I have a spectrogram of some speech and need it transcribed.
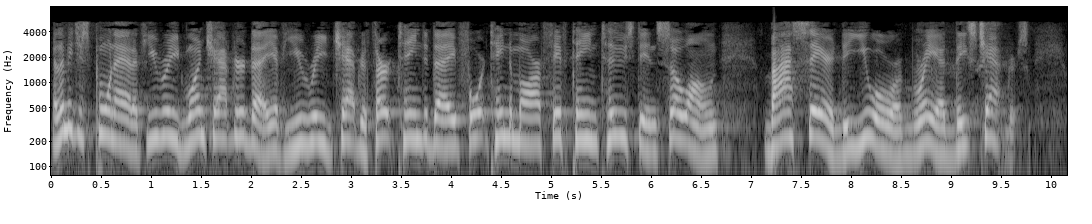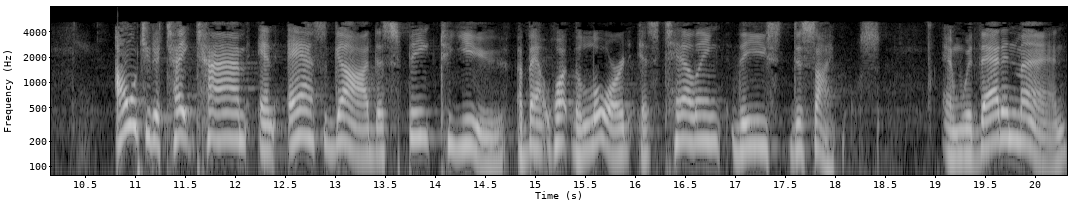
And let me just point out if you read one chapter a day, if you read chapter 13 today, 14 tomorrow, 15 Tuesday, and so on, by Saturday you will have read these chapters. I want you to take time and ask God to speak to you about what the Lord is telling these disciples. And with that in mind,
